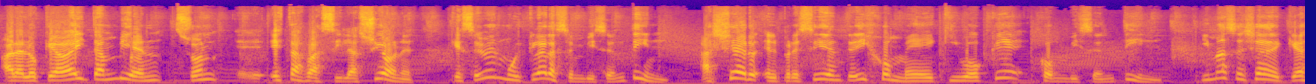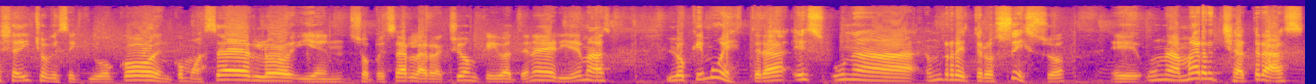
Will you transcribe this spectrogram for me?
Ahora, lo que hay también son eh, estas vacilaciones que se ven muy claras en Vicentín. Ayer el presidente dijo, me equivoqué con Vicentín. Y más allá de que haya dicho que se equivocó en cómo hacerlo y en sopesar la reacción que iba a tener y demás, lo que muestra es una, un retroceso eh, una marcha atrás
